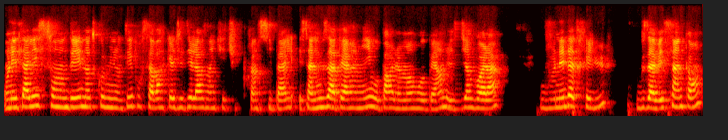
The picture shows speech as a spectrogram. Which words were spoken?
On est allé sonder notre communauté pour savoir quelles étaient leurs inquiétudes principales. Et ça nous a permis au Parlement européen de dire, voilà, vous venez d'être élu, vous avez cinq ans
